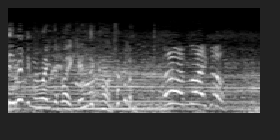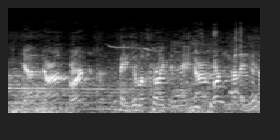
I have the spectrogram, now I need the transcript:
he won't even ride the bike in the car. Look at him. Hello, Michael. Yeah, Darren Burton. Maybe someone try to take Darren Burton.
